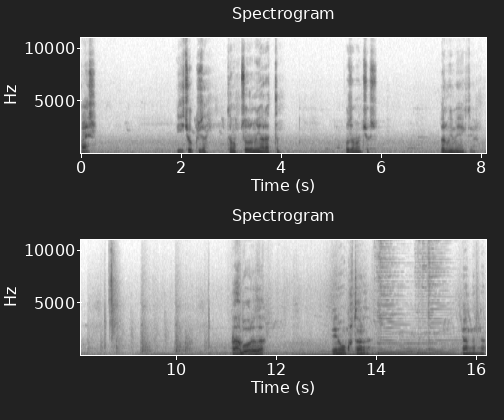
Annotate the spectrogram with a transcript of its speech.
Hayır. İyi çok güzel. Tamam sorunu yarattın. O zaman çöz. Ben uyumaya gidiyorum. Ha bu arada beni o kurtardı. Yangından.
